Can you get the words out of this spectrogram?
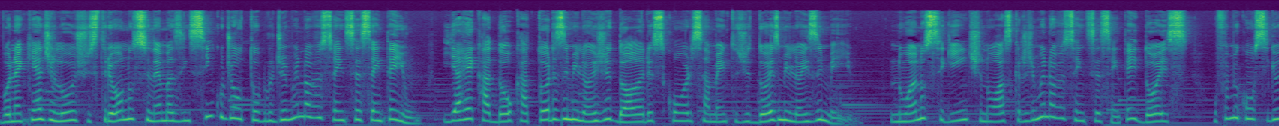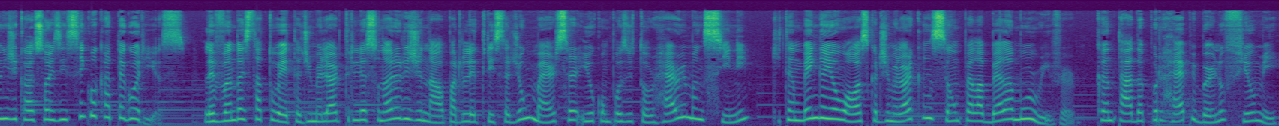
Bonequinha de Luxo estreou nos cinemas em 5 de outubro de 1961 e arrecadou 14 milhões de dólares com um orçamento de 2 milhões e meio. No ano seguinte, no Oscar de 1962, o filme conseguiu indicações em cinco categorias, levando a estatueta de melhor trilha sonora original para o letrista John Mercer e o compositor Harry Mancini, que também ganhou o Oscar de melhor canção pela Bella Moon River. Cantada por Hepburn no filme,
